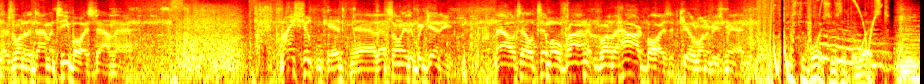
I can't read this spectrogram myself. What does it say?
There's one of the Diamond T boys down there. Nice shooting, kid. Yeah, that's only the beginning. Now I'll tell Tim O'Brien it was one of the Howard boys that killed one of his men. It's the voices of the West.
